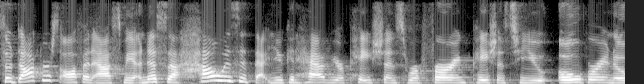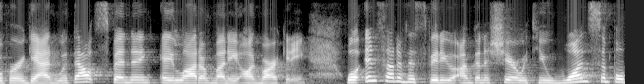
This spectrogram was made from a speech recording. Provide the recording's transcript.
So doctors often ask me, Anissa, how is it that you can have your patients referring patients to you over and over again without spending a lot of money on marketing? Well, inside of this video, I'm gonna share with you one simple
